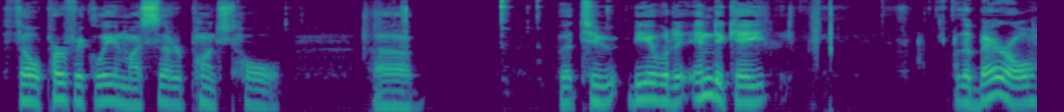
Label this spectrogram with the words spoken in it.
fell perfectly in my center punched hole. Uh, but to be able to indicate the barrel,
